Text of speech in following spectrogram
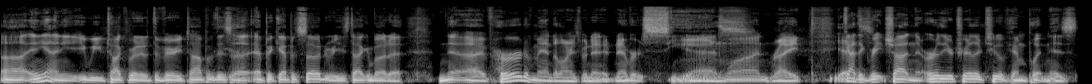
Uh, and yeah, and he, we talked about it at the very top of this uh, epic episode where he's talking about a. I've heard of Mandalorians, but I've never seen Yes. one. Right? Yes. Got the great shot in the earlier trailer too of him putting his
